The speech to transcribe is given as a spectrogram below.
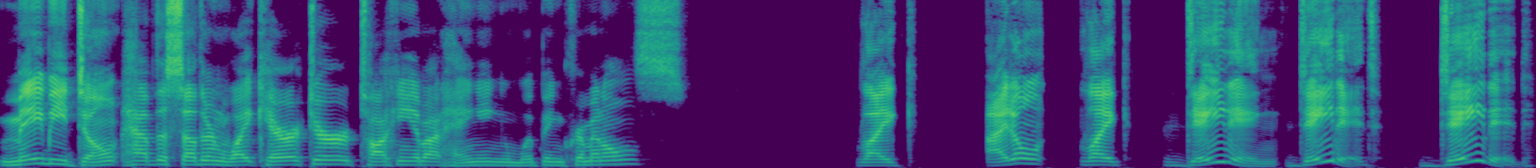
Maybe don't have the southern white character talking about hanging and whipping criminals. like I don't like dating dated dated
